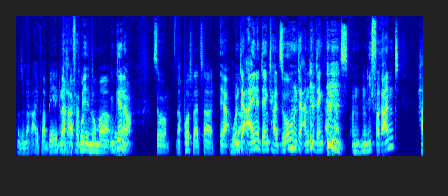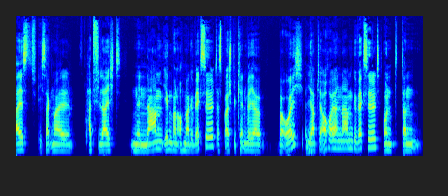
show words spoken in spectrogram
Also nach Alphabet, nach, Alphabet. Kundennummer. Genau. So. Nach Postleitzahl. Ja, und der eine denkt halt so und der andere denkt anders. Und ein Lieferant Heißt, ich sag mal, hat vielleicht einen Namen irgendwann auch mal gewechselt. Das Beispiel kennen wir ja bei euch. Ihr habt ja auch euren Namen gewechselt und dann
